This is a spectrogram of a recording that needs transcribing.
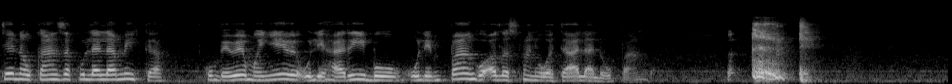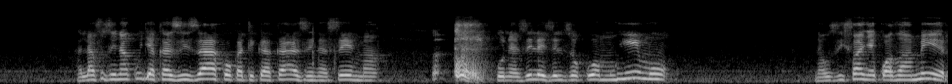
tena ukaanza kulalamika, kumbe we mwenyewe uliharibu ule mpango Allah subhanahu wa ta'ala aliopanga. Halafu zinakuja kazi zako. Katika kazi nasema kuna zile zilizokuwa muhimu na uzifanye kwa dhamir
